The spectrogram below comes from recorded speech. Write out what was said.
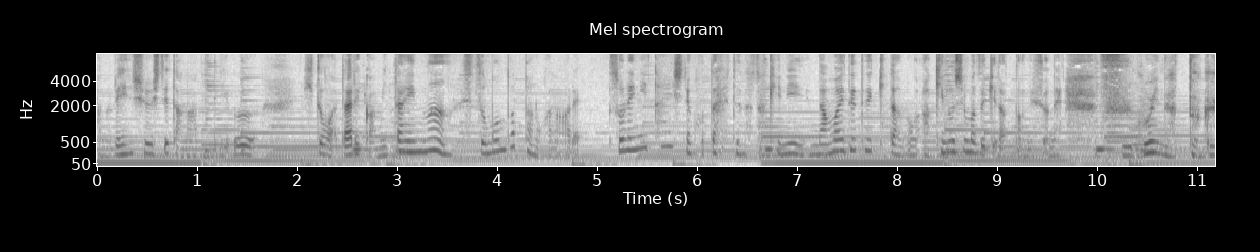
あの練習してたなっていう人は誰かみたいな質問だったのかなあれ。それに対して答えてた時に名前出てきたのが秋ノ島関だったんですよね。すごい納得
